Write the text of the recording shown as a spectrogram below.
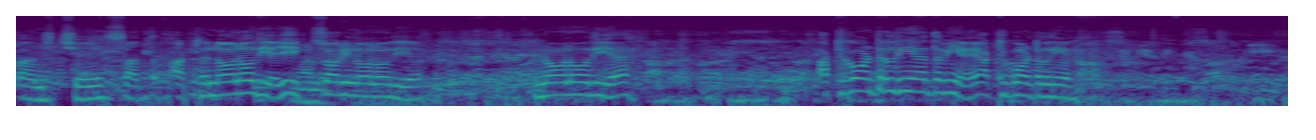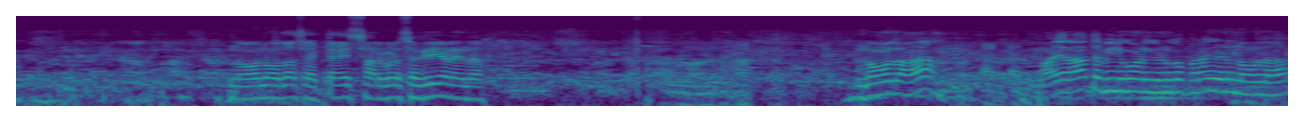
5 6 7 8 9 9 ਦੀ ਹੈ ਜੀ। ਸੌਰੀ 9 9 ਦੀ ਹੈ 9 9 ਦੀ ਹੈ 8 ਕੁਇੰਟਲ ਦੀਆਂ ਤਵੀਆਂ ਇਹ 8 ਕੁਇੰਟਲ ਦੀਆਂ। 9 9 ਦਾ ਸੈੱਟ ਹੈ ਸਰਵਣ ਸੰਗਰੀ ਵਾਲਿਆਂ ਦਾ। 9 ਦਾ? ਆ ਯਾਰ ਆ ਤਵੀ ਨੂੰ ਕੌਣ ਗਿਣੂਗਾ ਪਰਾਂ ਜਿਹੜਾ 9 ਦਾ।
